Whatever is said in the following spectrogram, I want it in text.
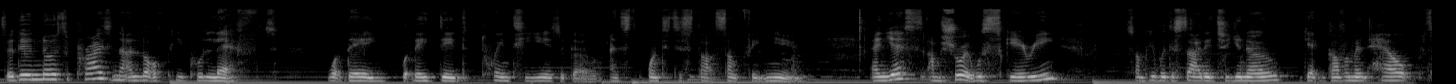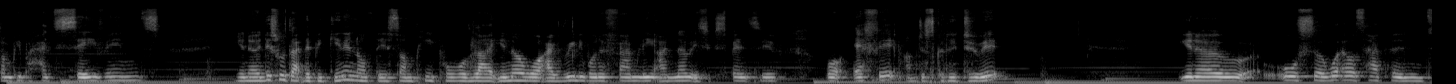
So there's no surprising that a lot of people left what they what they did 20 years ago and wanted to start something new. And yes, I'm sure it was scary. Some people decided to, you know, get government help. Some people had savings. You know, this was like the beginning of this. Some people were like, you know what, I really want a family. I know it's expensive, but F it, I'm just going to do it. You know also what else happened?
